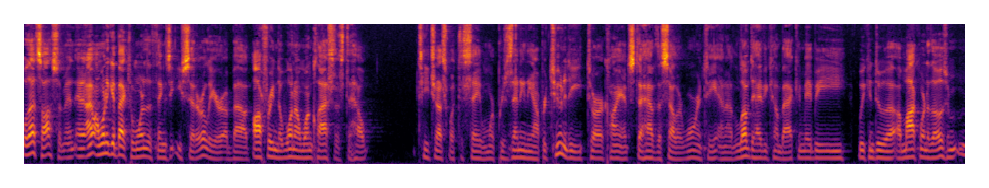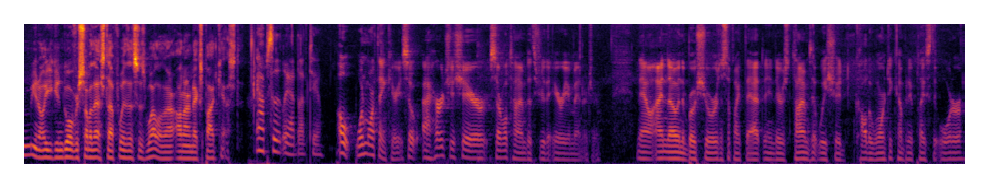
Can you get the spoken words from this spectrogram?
Well, that's awesome. And, and I, I want to get back to one of the things that you said earlier about offering the one on one classes to help teach us what to say when we're presenting the opportunity to our clients to have the seller warranty. And I'd love to have you come back and maybe we can do a, a mock one of those. And, you know, you can go over some of that stuff with us as well on our, on our next podcast. Absolutely, I'd love to. Oh, one more thing, Keri. So I heard you share several times that you're the area manager. Now I know in the brochures and stuff like that, and there's times that we should call the warranty company to place the order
